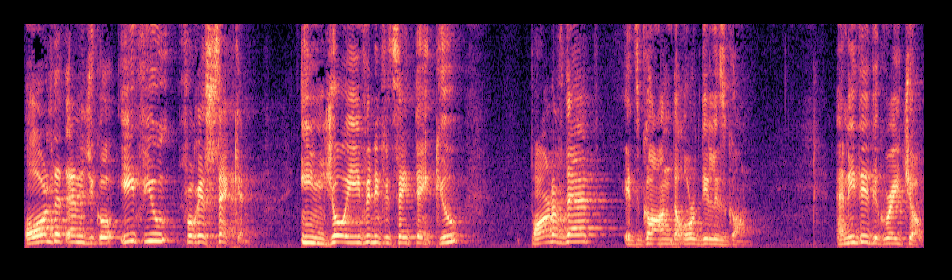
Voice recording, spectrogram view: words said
All that energy go, if you, for a second, enjoy, even if you say thank you, part of that, it's gone. The whole deal is gone. And he did a great job.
